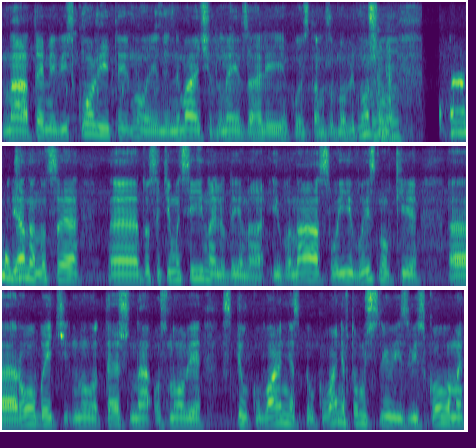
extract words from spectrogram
на темі військовій, ну і не маючи до неї взагалі якогось там жодного відношення. Мгм. А Мар'яна, ну це досить емоційна людина, і вона свої висновки е, робить ну теж на основі спілкування, спілкування, в тому числі і з військовими.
